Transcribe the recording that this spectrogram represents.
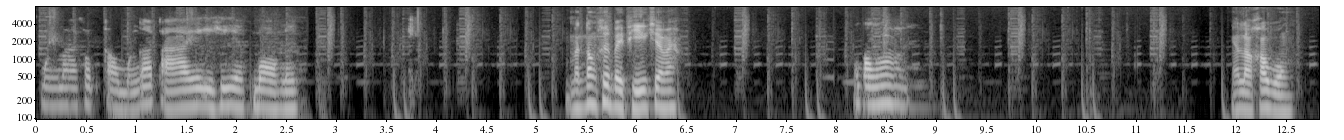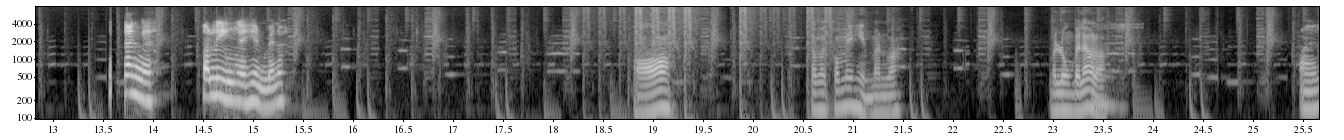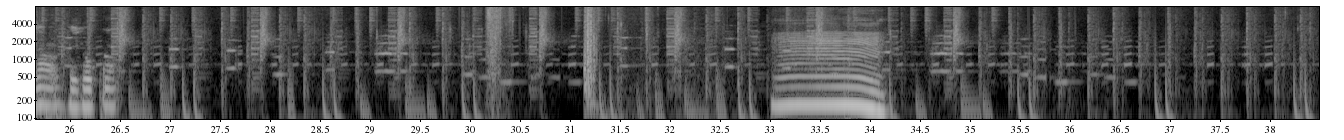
มึงมาศพเก่ามึงก็ตายไอีเหี้ยบอกเลย มันต้องขึ้นไปพีคใช่ไหมมองว่างั้นเราเข้าวง นั่นไงตะลิงไงเห็นไหมนะ อ๋อทำไมเขาไม่เห็นมันวะ มันลงไปแล้วเหรอ ไปแล้วไปลุกแล้ว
